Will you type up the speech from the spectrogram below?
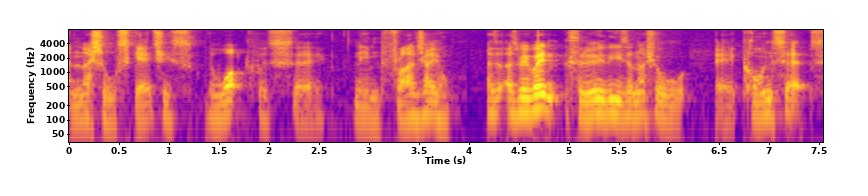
initial sketches. The work was uh, named Fragile. As, as we went through these initial uh, concepts,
